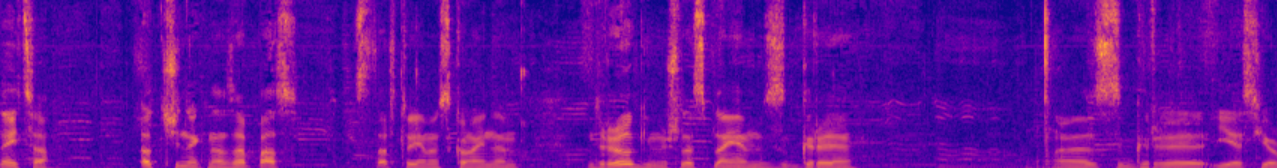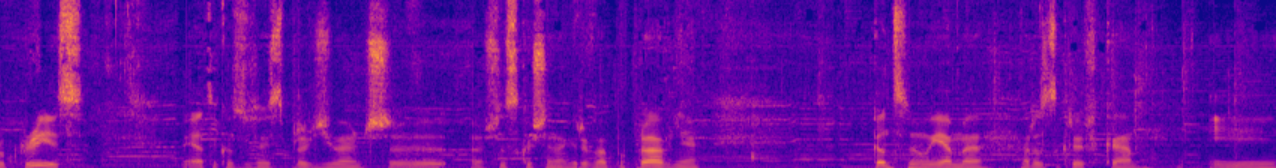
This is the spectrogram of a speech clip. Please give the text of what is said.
No i co? Odcinek na zapas. Startujemy z kolejnym, drugim już let's playem z gry e, z gry Yes Your Chris. Ja tylko tutaj sprawdziłem, czy wszystko się nagrywa poprawnie. Kontynuujemy rozgrywkę i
